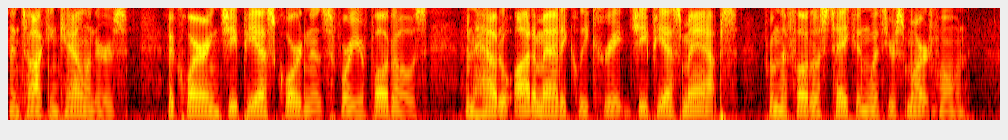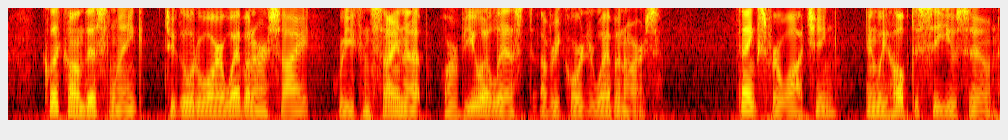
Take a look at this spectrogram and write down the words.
and talking calendars, acquiring GPS coordinates for your photos, and how to automatically create GPS maps from the photos taken with your smartphone. Click on this link to go to our webinar site where you can sign up or view a list of recorded webinars. Thanks for watching, and we hope to see you soon.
